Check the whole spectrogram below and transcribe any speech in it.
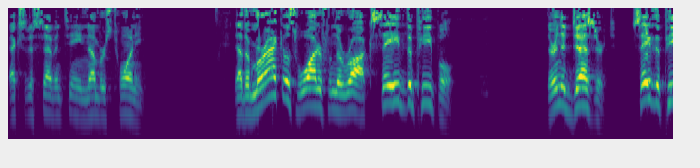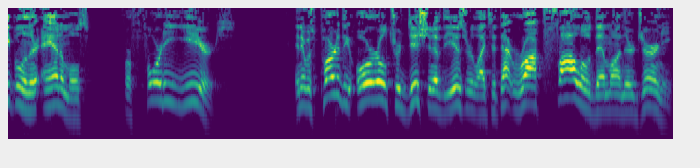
Exodus 17, Numbers 20. Now the miraculous water from the rock saved the people. They're in the desert. Saved the people and their animals for 40 years. And it was part of the oral tradition of the Israelites that that rock followed them on their journey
